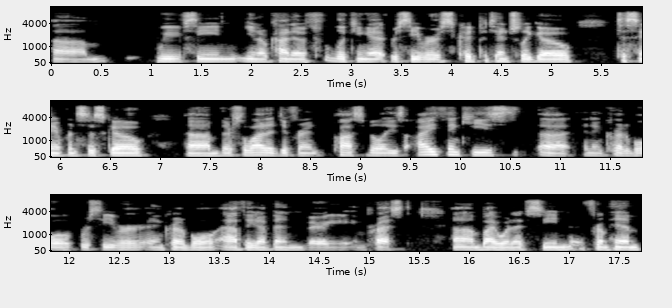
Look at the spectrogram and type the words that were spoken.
Um, we've seen, you know, kind of looking at receivers could potentially go to San Francisco. Um, there's a lot of different possibilities. I think he's uh, an incredible receiver, an incredible athlete. I've been very impressed by what I've seen from him.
